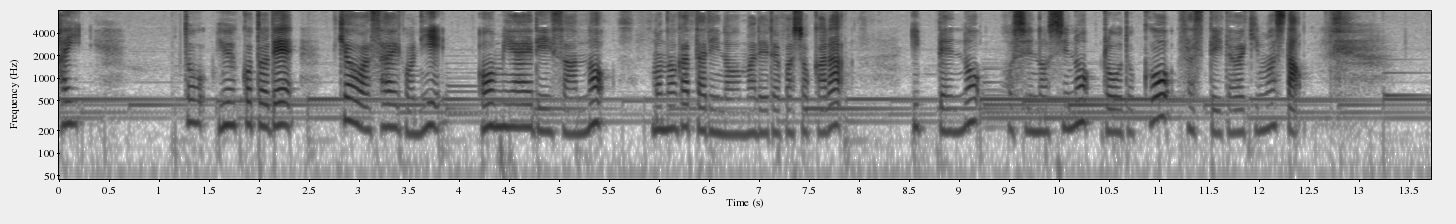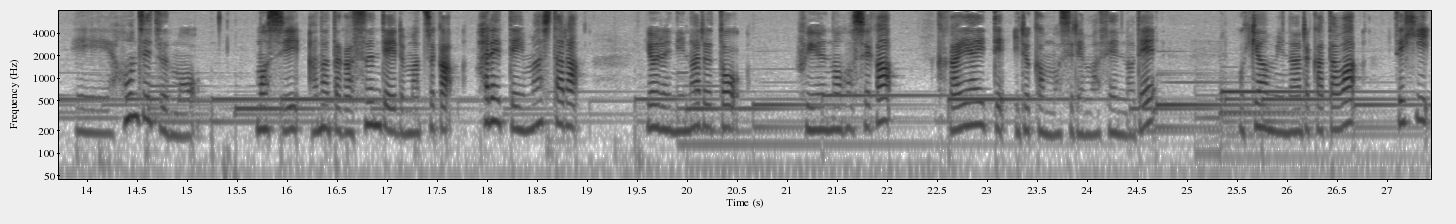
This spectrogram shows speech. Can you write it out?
はい。ということで今日は最後に大宮エリーさんの物語の生まれる場所から一編の星の詩の朗読をさせていただきました、えー、本日ももしあなたが住んでいる街が晴れていましたら夜になると冬の星が輝いているかもしれませんのでご興味のある方は是非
